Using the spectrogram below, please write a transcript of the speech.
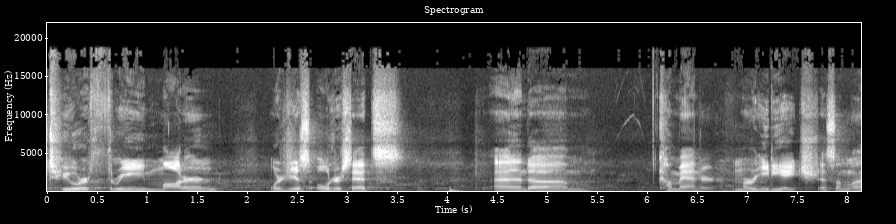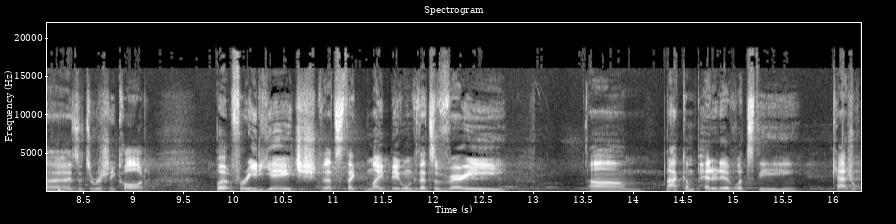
two or three modern, or just older sets, and um, Commander or EDH as some uh, as it's originally called. But for EDH, that's like my big one because that's a very um, not competitive. What's the casual?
